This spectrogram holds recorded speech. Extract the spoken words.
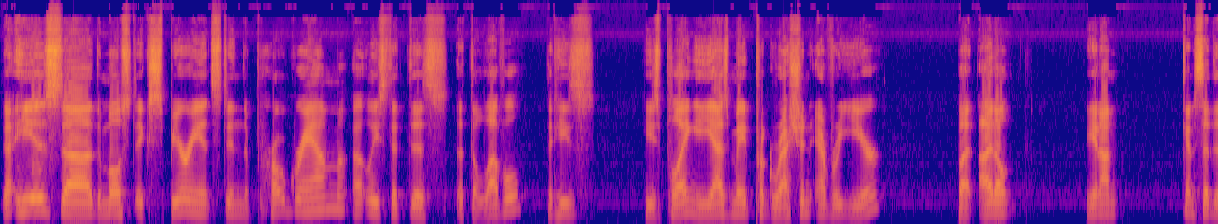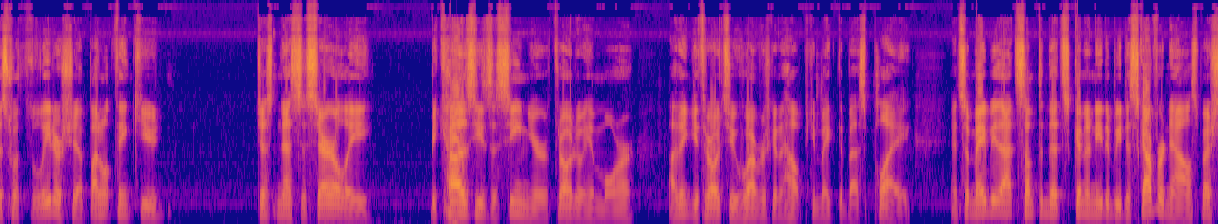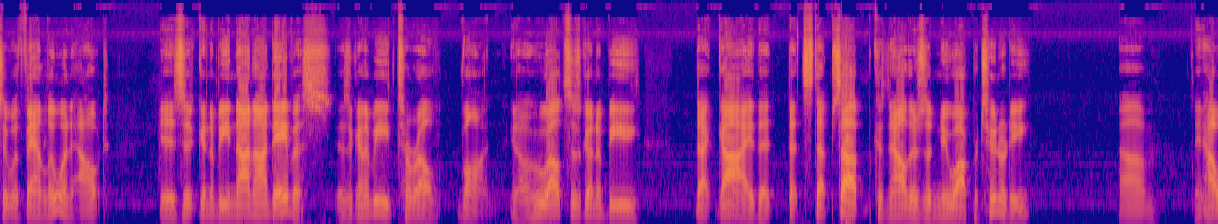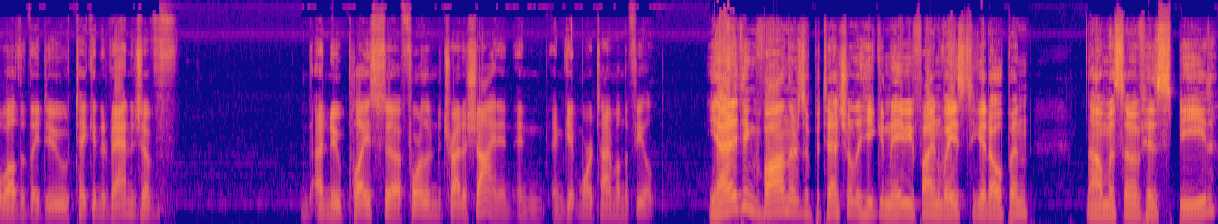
He is uh, the most experienced in the program, at least at this at the level that he's he's playing. He has made progression every year, but I don't. You know, I'm kind of said this with the leadership. I don't think you just necessarily because he's a senior throw to him more. I think you throw to whoever's going to help you make the best play. And so maybe that's something that's going to need to be discovered now, especially with Van Leeuwen out. Is it going to be Nana Davis? Is it going to be Terrell Vaughn? You know, who else is going to be that guy that, that steps up because now there's a new opportunity. Um, and how well did they do taking advantage of a new place uh, for them to try to shine and, and, and get more time on the field? Yeah, I think Vaughn, there's a potential that he can maybe find ways to get open um, with some of his speed.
